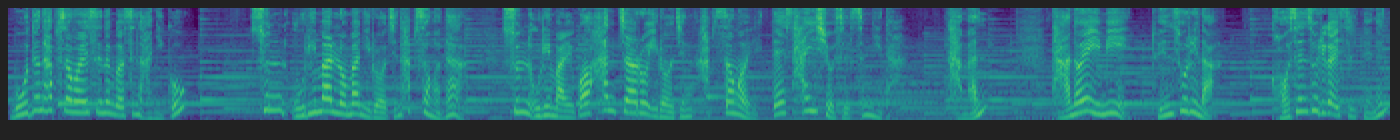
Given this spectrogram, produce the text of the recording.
모든 합성어에 쓰는 것은 아니고 순 우리말로만 이루어진 합성어나 순 우리말과 한자로 이루어진 합성어일 때 사이시옷을 씁니다. 다만 단어에 이미 된소리나 거센 소리가 있을 때는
